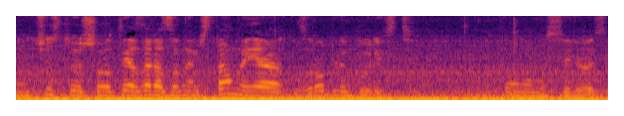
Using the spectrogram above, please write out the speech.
Ну, Чувствую, що от я зараз за ним стану, я зроблю дурість. На повному серйозі.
